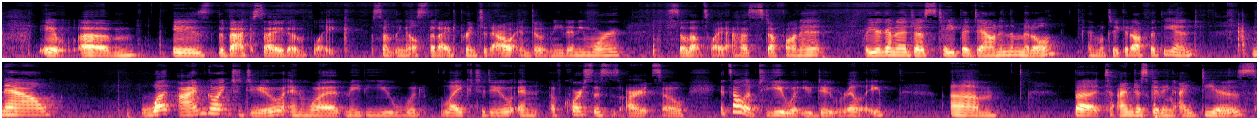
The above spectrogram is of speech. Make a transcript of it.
it um, is the back side of like something else that I'd printed out and don't need anymore. So that's why it has stuff on it. But you're gonna just tape it down in the middle and we'll take it off at the end. Now, what I'm going to do and what maybe you would like to do, and of course this is art, so it's all up to you what you do really. Um, but I'm just giving ideas.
